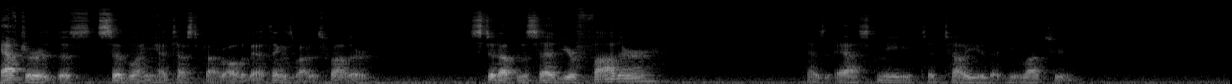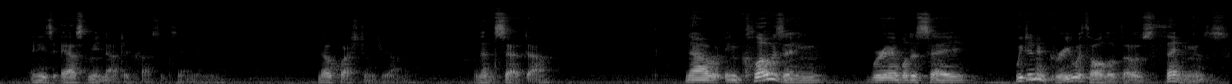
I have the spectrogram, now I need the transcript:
after this sibling had testified all the bad things about his father, stood up and said, Your father has asked me to tell you that he loves you, and he's asked me not to cross examine you. No questions, Your Honor. And then sat down. Now, in closing, we're able to say, we didn't agree with all of those things.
